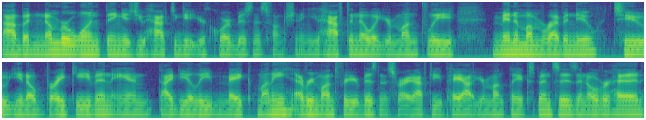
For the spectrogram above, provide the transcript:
Uh, but number one thing is you have to get your core business functioning. You have to know what your monthly minimum revenue to, you know, break even and ideally make money every month for your business, right? After you pay out your monthly expenses and overhead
